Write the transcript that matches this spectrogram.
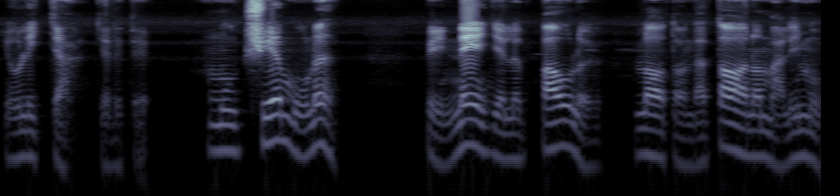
Yêu lịch trả chỉ là thế mua chia mua nữa bị nè, chỉ là bao rồi lo toàn đã to nó mà đi mua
